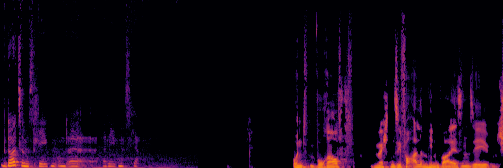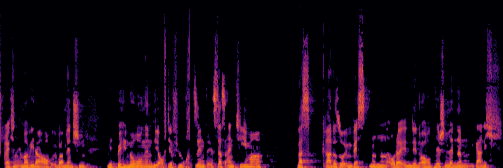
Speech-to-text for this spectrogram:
bedeutsames Leben und äh, Erlebnis, ja. Und worauf möchten Sie vor allem hinweisen? Sie sprechen immer wieder auch über Menschen mit Behinderungen, die auf der Flucht sind. Ist das ein Thema, was gerade so im Westen oder in den europäischen Ländern gar nicht,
